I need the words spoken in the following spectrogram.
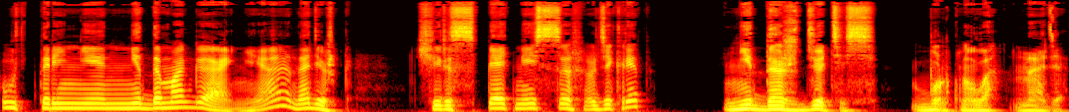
утреннее недомогание, а, Надюшка? Через пять месяцев в декрет? Не дождетесь, буркнула Надя.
